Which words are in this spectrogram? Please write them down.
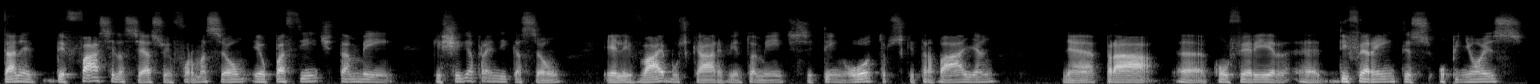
Então é de fácil acesso à informação e o paciente também que chega para a indicação ele vai buscar eventualmente se tem outros que trabalham né, para uh, conferir uh, diferentes opiniões.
